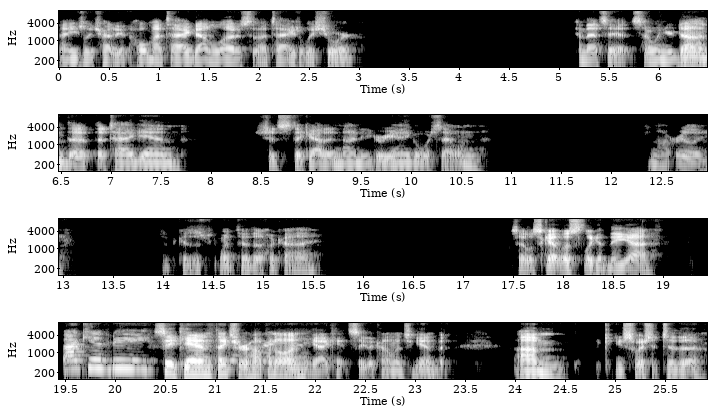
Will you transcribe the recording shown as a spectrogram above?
I usually try to hold my tag down low so my tag's really short. And that's it. So when you're done, the, the tag end should stick out at a 90 degree angle, which that one is not really because it went through the hook eye. So let's get let's look at the uh Bye, Ken B. see Ken. Thanks Yeah, for hopping on. night. Yeah, I can't see the comments again, but um can you switch it to the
